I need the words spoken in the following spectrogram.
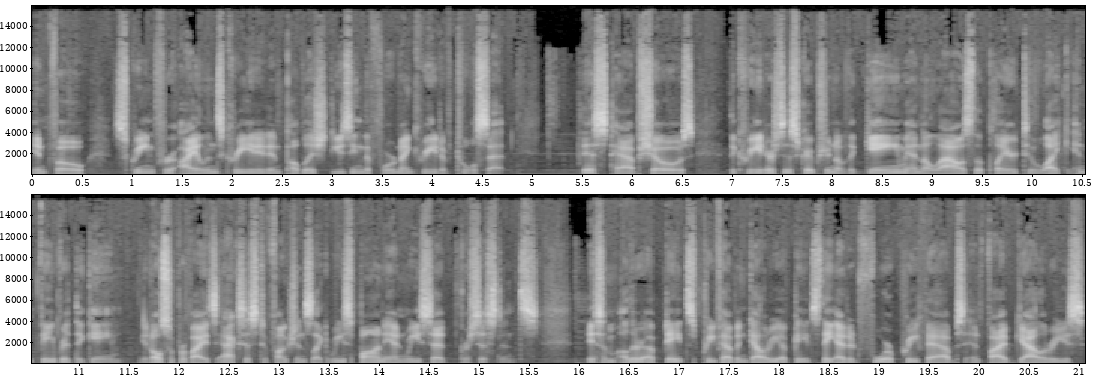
info screen for islands created and published using the Fortnite Creative Toolset. This tab shows the creator's description of the game and allows the player to like and favorite the game. It also provides access to functions like respawn and reset persistence. There's some other updates, prefab and gallery updates. They added four prefabs and five galleries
